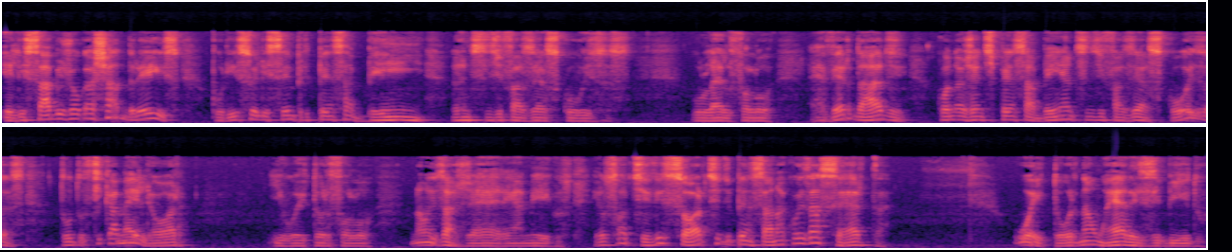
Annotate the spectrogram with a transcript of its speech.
Ele sabe jogar xadrez. Por isso ele sempre pensa bem antes de fazer as coisas. O Lelo falou: É verdade, quando a gente pensa bem antes de fazer as coisas, tudo fica melhor. E o Heitor falou: Não exagerem, amigos, eu só tive sorte de pensar na coisa certa. O Heitor não era exibido,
